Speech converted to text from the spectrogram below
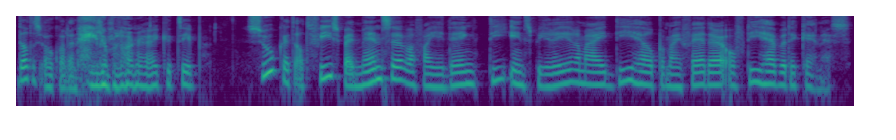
dat is ook wel een hele belangrijke tip. Zoek het advies bij mensen waarvan je denkt, die inspireren mij, die helpen mij verder of die hebben de kennis.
